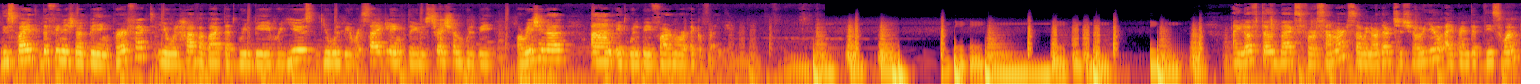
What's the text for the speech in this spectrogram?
Despite the finish not being perfect, you will have a bag that will be reused, you will be recycling, the illustration will be original, and it will be far more eco-friendly. I love tote bags for summer, so in order to show you, I painted this one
